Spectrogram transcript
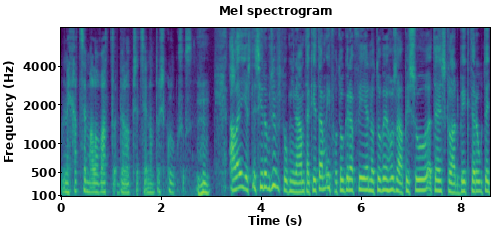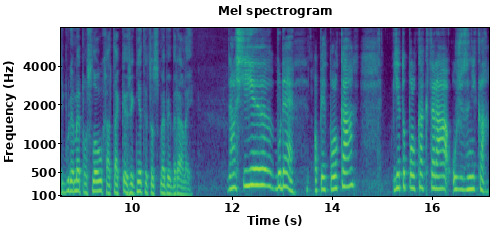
nechat se malovat bylo přece jenom trošku luxus. Hmm. Ale jestli si dobře vzpomínám, tak je tam i fotografie notového zápisu té skladby, kterou teď budeme poslouchat, tak řekněte, co jsme vybrali. Další bude opět polka. Je to polka, která už vznikla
